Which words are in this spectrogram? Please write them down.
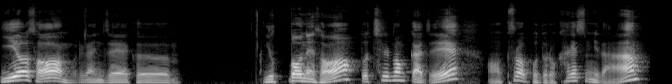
이어서 우리가 이제 그 6번에서 또 7번까지 어, 풀어보도록 하겠습니다.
